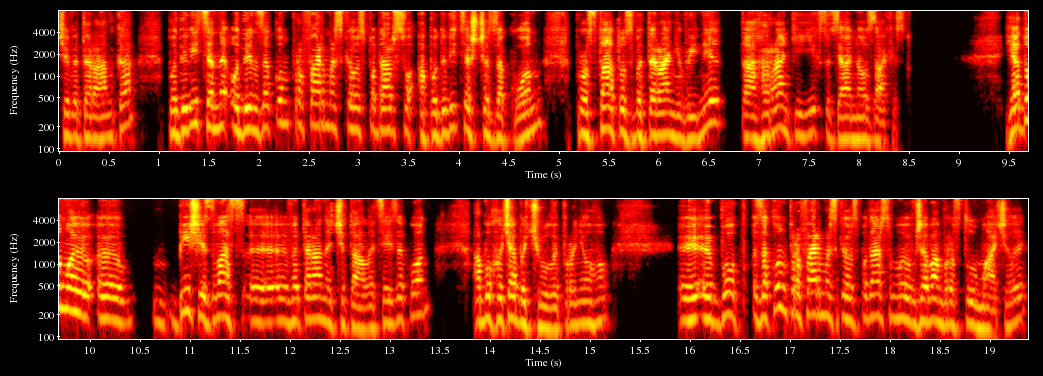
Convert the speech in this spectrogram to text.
чи ветеранка, подивіться не один закон про фермерське господарство, а подивіться ще закон про статус ветеранів війни та гарантії їх соціального захисту. Я думаю, е, більшість з вас, е, ветерани, читали цей закон або хоча б чули про нього. Е, Бо закон про фермерське господарство ми вже вам розтлумачили.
